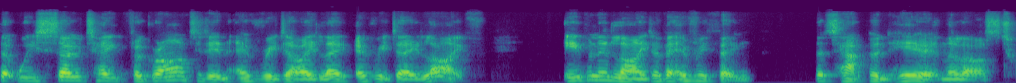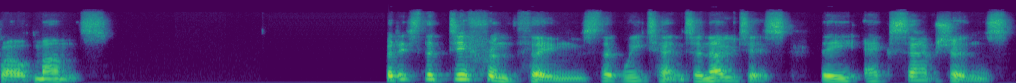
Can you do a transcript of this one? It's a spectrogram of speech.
that we so take for granted in everyday, everyday life, even in light of everything that's happened here in the last 12 months. But it's the different things that we tend to notice, the exceptions.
